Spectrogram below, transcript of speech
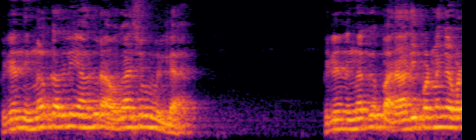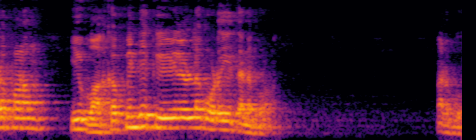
പിന്നെ നിങ്ങൾക്കതിൽ യാതൊരു അവകാശവുമില്ല. പിന്നെ നിങ്ങൾക്ക് പരാതിപ്പെടണമെങ്കിൽ എവിടെ പോകണം ഈ വഖപ്പിന്റെ കീഴിലുള്ള കോടതിയിൽ തന്നെ പോകണം നടക്കൂ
